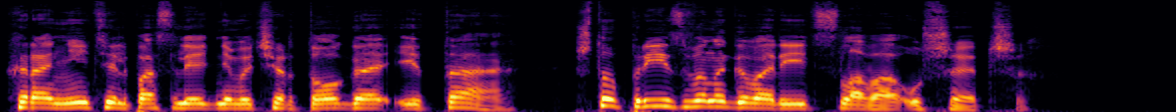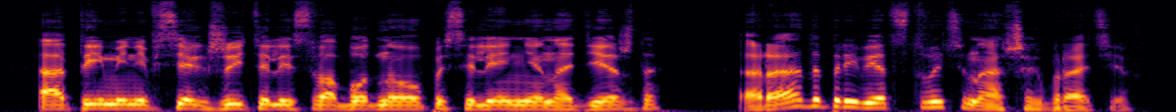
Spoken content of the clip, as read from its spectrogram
Хранитель последнего чертога и та, что призвана говорить слова ушедших. От имени всех жителей свободного поселения «Надежда» рада приветствовать наших братьев.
